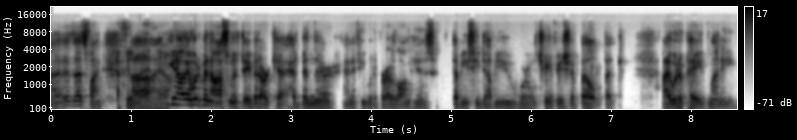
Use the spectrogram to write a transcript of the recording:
uh, that's fine. I feel Uh, bad now. you know, it would have been awesome if David Arquette had been there and if he would have brought along his WCW World Championship belt, but I would have paid money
